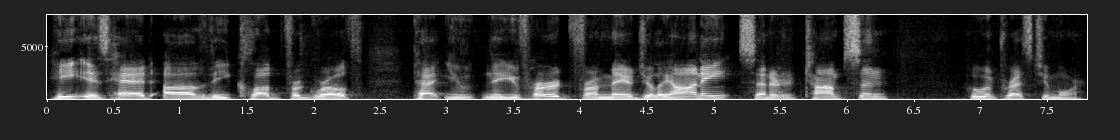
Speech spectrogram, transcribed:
He is head of the Club for Growth. Pat, you, you've heard from Mayor Giuliani, Senator Thompson. Who impressed you more?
